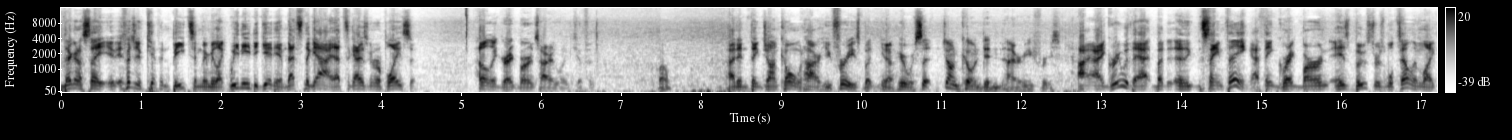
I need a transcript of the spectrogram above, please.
they're going to say, especially if Kiffin beats him, they're going to be like, we need to get him. That's the guy. That's the guy who's going to replace him. I don't think Greg Byrne hired Lane Kiffin. Well, I didn't think John Cohen would hire Hugh Freeze, but you know, here we're sitting. John Cohen didn't hire Hugh Freeze. I, I agree with that, but uh, the same thing. I think Greg Byrne, his boosters will tell him like,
